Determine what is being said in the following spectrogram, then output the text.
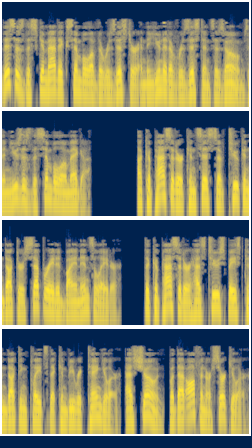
This is the schematic symbol of the resistor and the unit of resistance is ohms and uses the symbol omega. A capacitor consists of two conductors separated by an insulator. The capacitor has two spaced conducting plates that can be rectangular, as shown, but that often are circular.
